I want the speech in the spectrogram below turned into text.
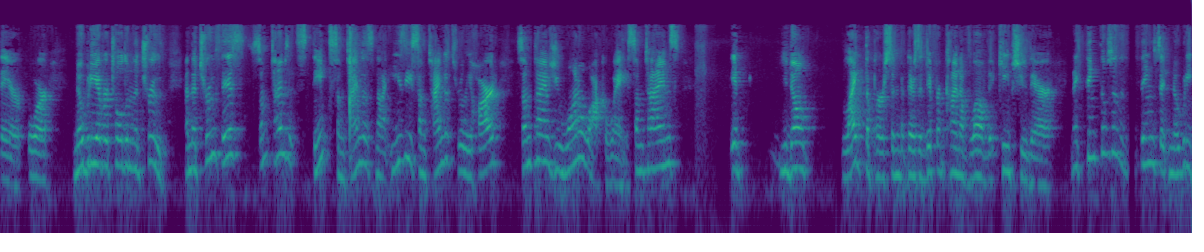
there, or nobody ever told them the truth. And the truth is, sometimes it stinks, sometimes it's not easy, sometimes it's really hard, sometimes you want to walk away, sometimes it you don't like the person, but there's a different kind of love that keeps you there. And I think those are the things that nobody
